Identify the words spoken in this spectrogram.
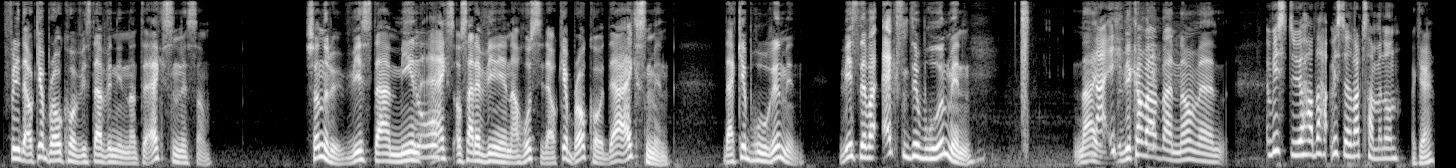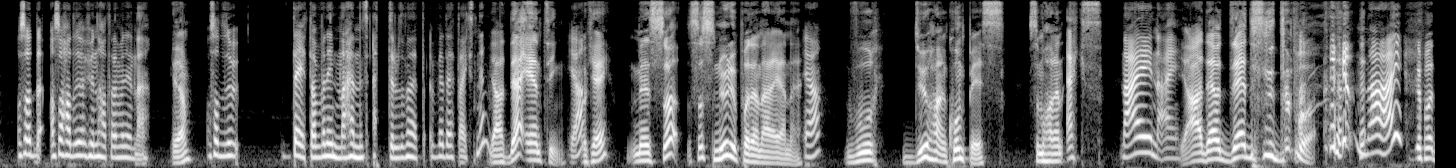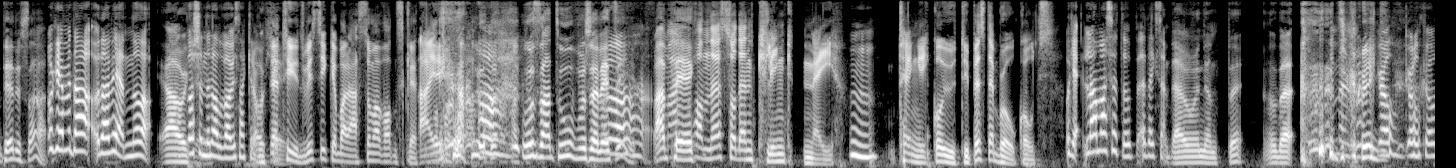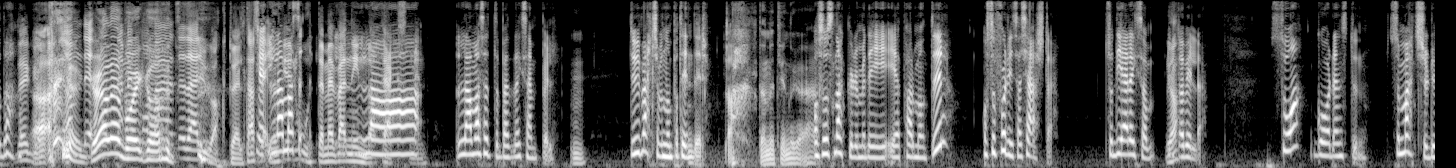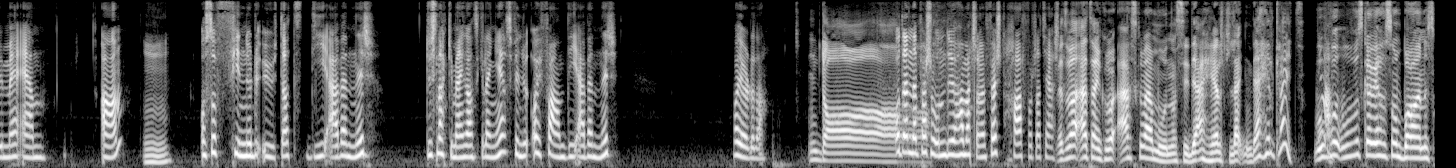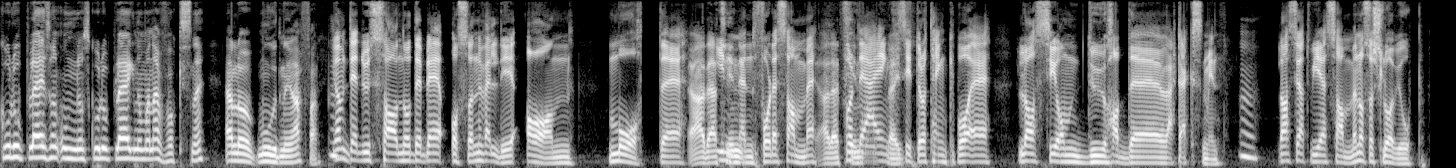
Fordi det er jo ikke bro-code hvis det er venninna til eksen, liksom. Skjønner du? Hvis det er min eks, og så er det venninna hos det er jo ikke bro-code. Det er eksen min. Det er ikke broren min. Hvis det var eksen til broren min Nei. Nei. Vi kan være venner, men Hvis, du hadde, hvis du hadde vært sammen med noen, okay. og så, og så hadde hun hatt en venninne, Ja. og så hadde du data venninna hennes etter ved data eksen din ja, det er én ting. Ja. OK? Men så, så snur du på den der ene, Ja. hvor du har en kompis som har en eks. Nei, nei. Ja, det er jo det du snudde på! Nei! Det var det du sa. OK, men da, da er vi enige nå, da. Ja, okay. Da skjønner alle hva vi snakker om. Okay. Det er tydeligvis ikke bare jeg som har vanskeligheter. Nei. Ah. hun sa to forskjellige ting. Jeg pek. Johannes, så den klink nei. Mm. Trenger ikke å utdypes, det er bro-codes. OK, la meg sette opp et eksempel. Det er jo en jente, og det girl, girl code, da. Det girl. Ja, det- girl and boy code. Det der er uaktuelt. Jeg skal okay, ikke rote med venninna til eksen min. La meg sette opp et eksempel. Mm. Du matcher med noen på Tinder, Ah, denne Tinder er... og så snakker du med de i et par måneder, og så får de seg kjæreste. Så de er liksom ute Ja. av bildet. Så går det en stund. Så matcher du med en annen, Mm. og så finner du ut at de er venner. Du snakker med en ganske lenge, så finner du ut oi faen, de er venner. Hva gjør du da? Da Og denne personen du har matcha med først, har fortsatt kjæreste. Vet du hva, jeg tenker jeg skal være moden og si det er helt, det er helt greit. Hvorfor, hvorfor skal vi ha sånn barneskoleopplegg, sånn ungdomsskoleopplegg når man er voksne? Eller modne, i hvert fall. Ja, men Det du sa nå, det ble også en veldig annen måte Ja, det innenfor det samme. Ja, det For det jeg egentlig sitter og tenker på, er La oss si om du hadde vært eksen min. Mm. La oss si at vi er sammen, og så slår vi opp.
